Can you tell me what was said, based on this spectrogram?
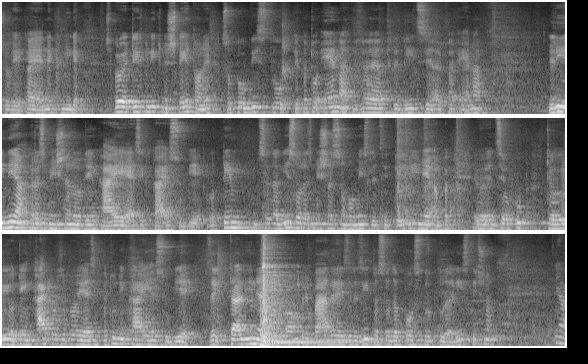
človeka ene knjige. Čeprav je teh knjig nešteto, ne, so pa v bistvu, je pa to ena veja tradicije ali pa ena linija razmišljanja o tem, kaj je jezik, kaj je subjekt. O tem seveda niso razmišljali samo mislici te linije, ampak cel kup teorij o tem, kaj pravzaprav je jezik, pa tudi kaj je subjekt. Zdaj, ta linija, ki on pripada, je izrazito seveda poststrukturalistična, ja.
